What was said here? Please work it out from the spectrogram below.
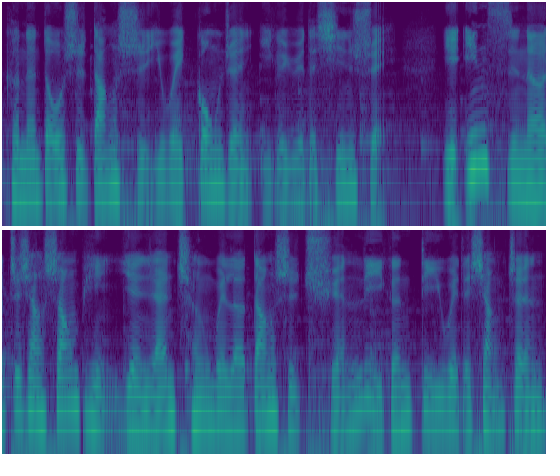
可能都是当时一位工人一个月的薪水。也因此呢，这项商品俨然成为了当时权力跟地位的象征。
